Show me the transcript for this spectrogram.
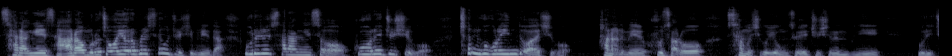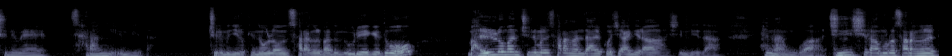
사랑의 사람으로 저와 여러분을 세워 주십니다. 우리를 사랑해서 구원해 주시고 천국으로 인도하시고 하나님의 후사로 삼으시고 용서해 주시는 분이 우리 주님의 사랑입니다. 주님은 이렇게 놀라운 사랑을 받은 우리에게도 말로만 주님을 사랑한다 할 것이 아니라 하십니다. 행함과 진실함으로 사랑을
